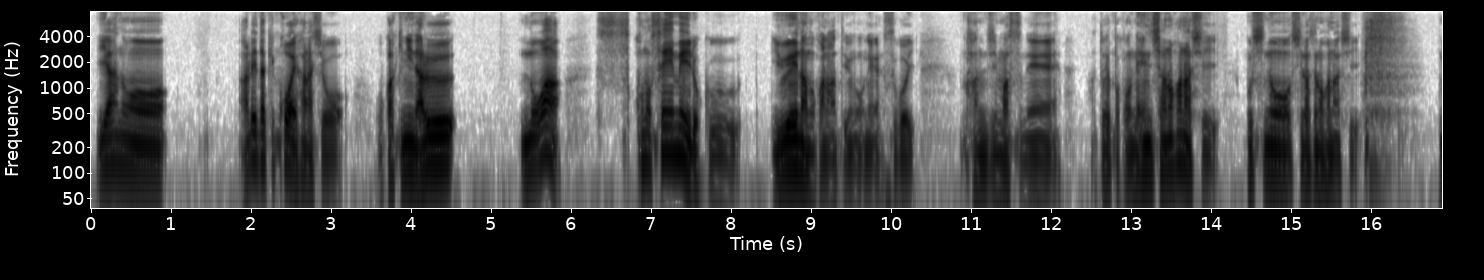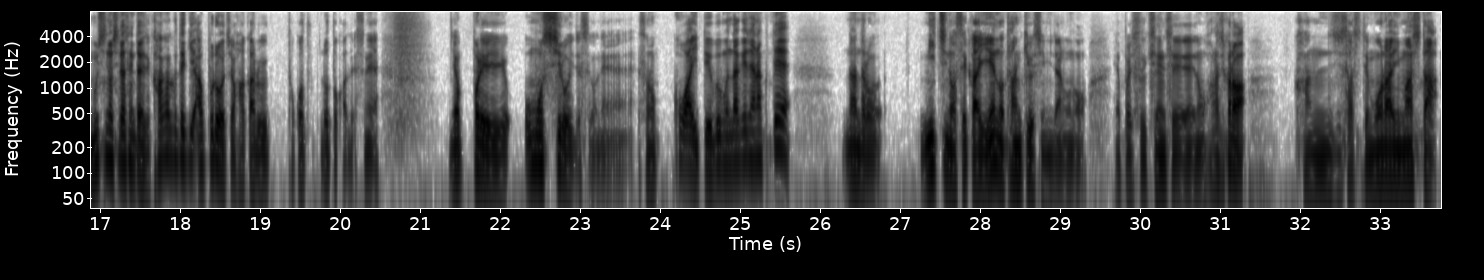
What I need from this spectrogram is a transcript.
いやあのーあれだけ怖い話をお書きになるのはこの生命力ゆえなのかなっていうのをねすごい感じますね。あとやっぱこう念写の話虫の知らせの話。虫の知らせに対して科学的アプローチを図るところとかですね。やっぱり面白いですよね。その怖いっていう部分だけじゃなくてなんだろう未知の世界への探求心みたいなものをやっぱり鈴木先生のお話から感じさせてもらいました。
